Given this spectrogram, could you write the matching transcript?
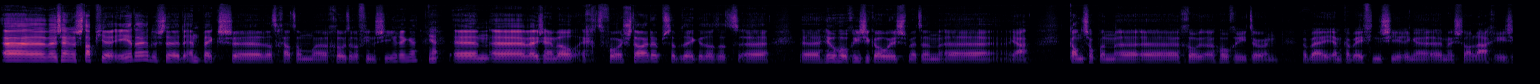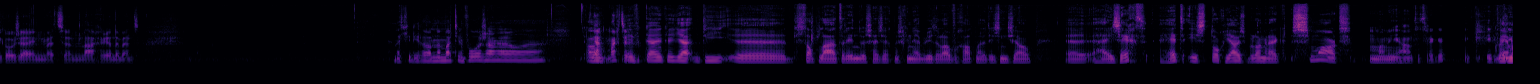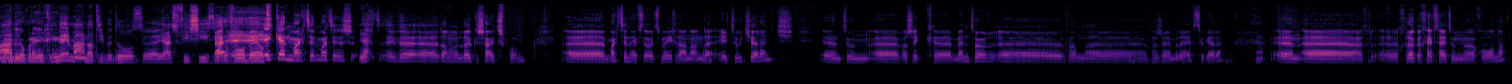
Eh, wij zijn een stapje eerder. Dus de, de NPEX, eh, dat gaat om eh, grotere financieringen. Ja. En wij zijn wel echt voor start-ups. Dat betekent dat het heel hoog risico is met een ja, kans op een hoge return. Waarbij MKB-financieringen meestal een lager risico zijn met een lager rendement. En had je die van Martin Voorzanger al... Oh, Ja, Martin. Even kijken. Ja, die eh, stapt later in. Dus hij zegt, misschien hebben jullie het al over gehad, maar dat is niet zo. Eh, hij zegt, het is toch juist belangrijk smart money aan te trekken. Ik, ik weet neem niet waar aan hij dat- op reageert. Ik neem aan dat hij bedoelt eh, juist VC's die Nou, bijvoorbeeld... Ik ken Martin. Martin is Ja. echt even eh, dan een leuke sidesprong. Eh, Martin heeft ooit meegedaan aan de E2 Challenge. En toen eh, was ik eh, mentor eh, van, eh, van zijn bedrijf, Together. Ja. En eh, eh, gelukkig heeft hij toen eh, gewonnen.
